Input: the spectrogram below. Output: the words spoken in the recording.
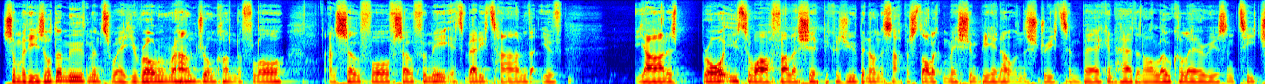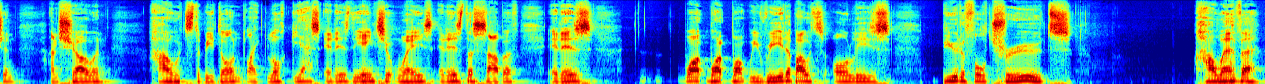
some of these other movements where you're rolling around drunk on the floor and so forth. So for me, it's very time that you've Yah has brought you to our fellowship because you've been on this apostolic mission, being out in the streets in Birkenhead and our local areas and teaching and showing how it's to be done. Like, look, yes, it is the ancient ways, it is the Sabbath, it is what what what we read about all these beautiful truths. However,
